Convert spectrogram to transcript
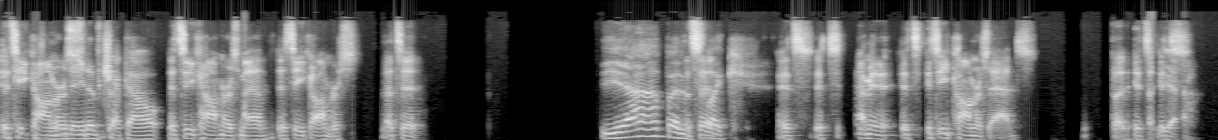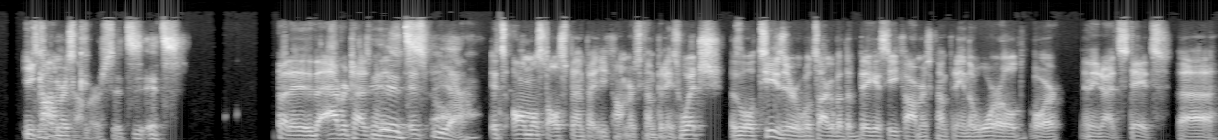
it's e-commerce native checkout. It's e-commerce, man. It's e-commerce. That's it. Yeah, but That's it's it. like it's it's. I mean, it's it's e-commerce ads, but it's it's yeah. e-commerce. It's e-commerce. It's it's. But the advertisement is, is yeah, it's almost all spent by e-commerce companies. Which, as a little teaser, we'll talk about the biggest e-commerce company in the world or in the United States uh,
